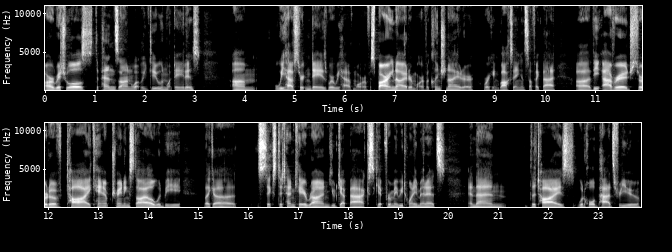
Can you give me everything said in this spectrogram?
our rituals depends on what we do and what day it is. Um, we have certain days where we have more of a sparring night or more of a clinch night or working boxing and stuff like that. Uh, the average sort of Thai camp training style would be like a six to 10K run. You'd get back, skip for maybe 20 minutes, and then the Thais would hold pads for you.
